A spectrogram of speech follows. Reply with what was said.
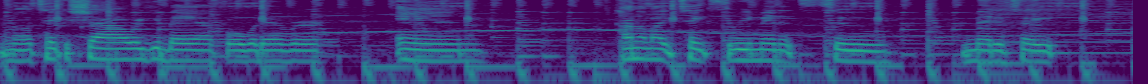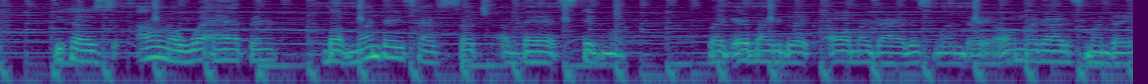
you know, take a shower, your bath, or whatever, and kind of like take three minutes to meditate because I don't know what happened, but Mondays have such a bad stigma. Like everybody be like, "Oh my God, it's Monday! Oh my God, it's Monday!"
